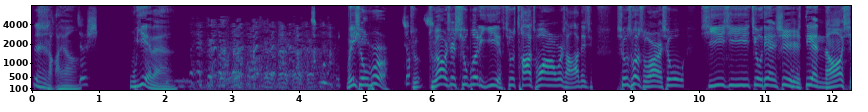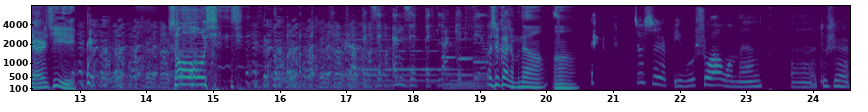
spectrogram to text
那是啥呀？就是物业呗，维修部，主主要是修玻璃，就擦窗户啥的，修修厕所，修洗衣机、旧电视、电脑、显示器，收洗衣机，那是干什么的？嗯，就是比如说我们，呃，就是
